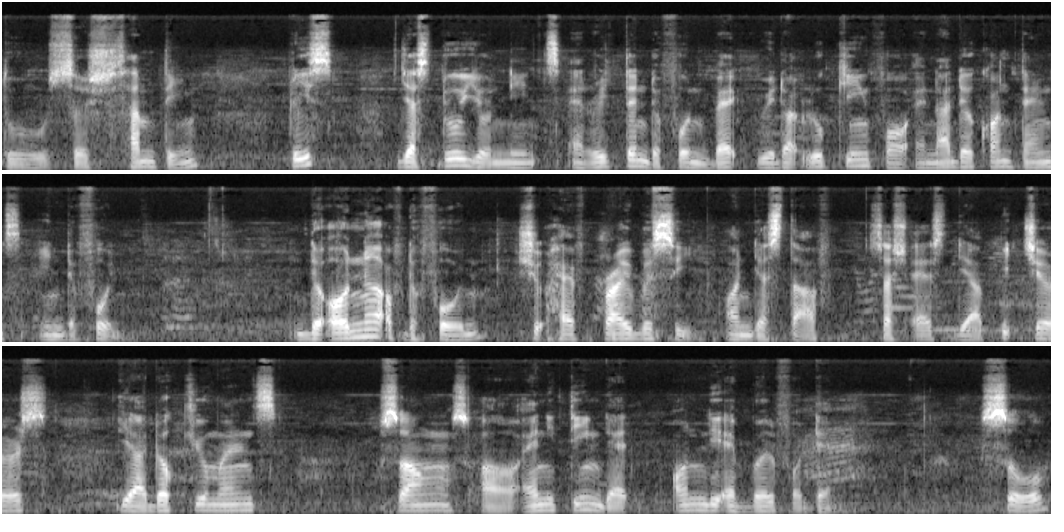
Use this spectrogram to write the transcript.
to search something, please just do your needs and return the phone back without looking for another contents in the phone. The owner of the phone should have privacy on their stuff such as their pictures, their documents, songs or anything that only able for them. So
